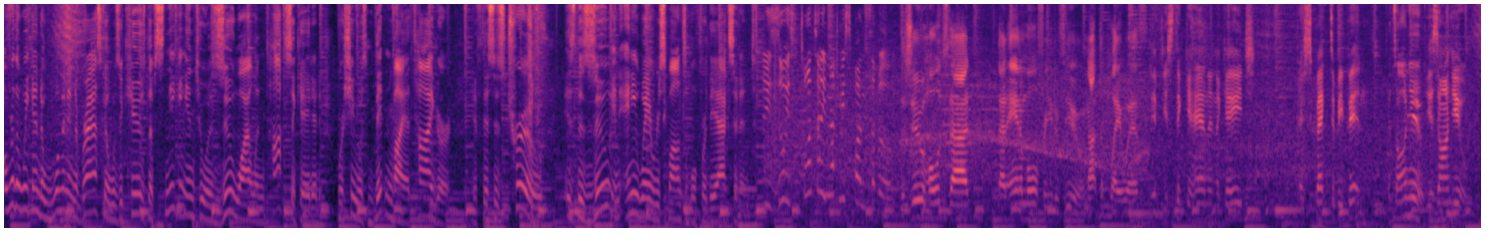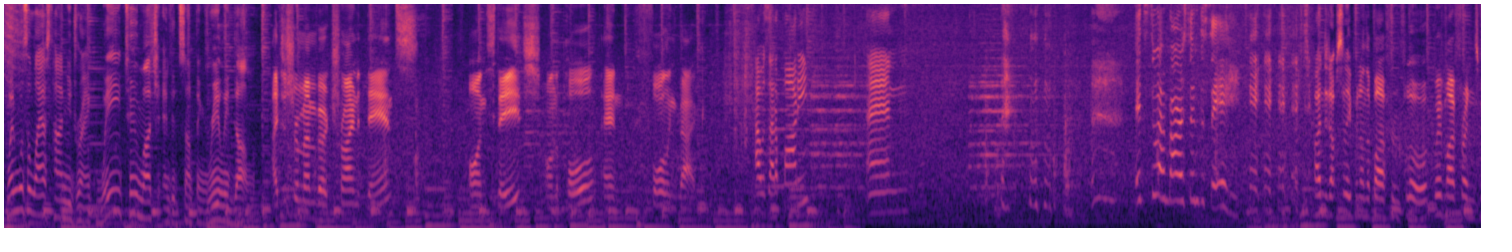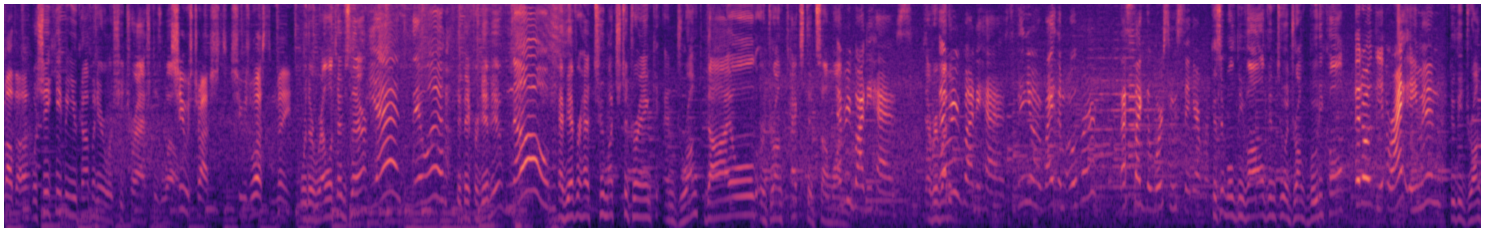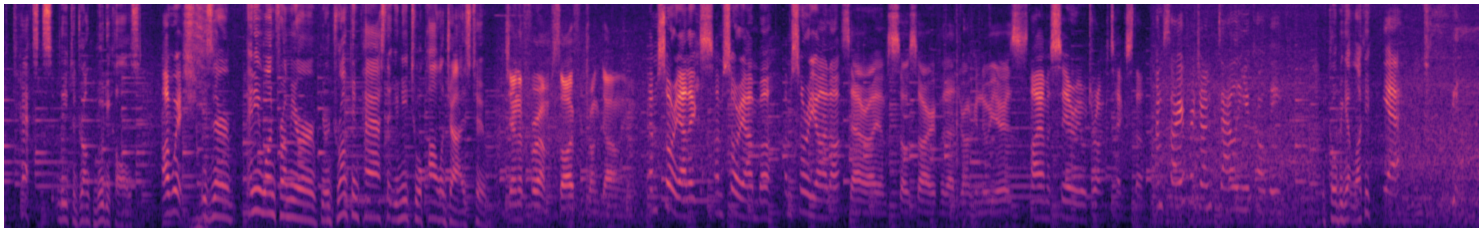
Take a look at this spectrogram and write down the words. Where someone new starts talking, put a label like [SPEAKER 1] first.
[SPEAKER 1] Over the weekend, a woman in Nebraska was accused of sneaking into a zoo while intoxicated, where she was bitten by a tiger. If this is true, is the zoo in any way responsible for the accident?
[SPEAKER 2] The zoo is totally not responsible.
[SPEAKER 3] The zoo holds that, that animal for you to view, not to play with.
[SPEAKER 4] If you stick your hand in a cage, expect to be bitten.
[SPEAKER 1] It's on you.
[SPEAKER 4] It's on you.
[SPEAKER 1] When was the last time you drank way too much and did something really dumb?
[SPEAKER 5] I just remember trying to dance on stage, on the pole, and falling back.
[SPEAKER 2] I was at a party and it's too embarrassing to say.
[SPEAKER 6] I ended up sleeping on the bathroom floor with my friend's mother.
[SPEAKER 1] Was she keeping you company or was she trashed as well?
[SPEAKER 6] She was trashed. She was worse than me.
[SPEAKER 1] Were there relatives there?
[SPEAKER 2] yes, they were.
[SPEAKER 1] Did they forgive you?
[SPEAKER 2] No,
[SPEAKER 1] Have you ever had too much to drink and drunk dialed or drunk texted someone?
[SPEAKER 7] Everybody has.
[SPEAKER 1] Everybody?
[SPEAKER 7] Everybody has. Then you invite them over. That's like the worst mistake ever.
[SPEAKER 1] Because it will devolve into a drunk booty call?
[SPEAKER 7] It'll, right? Amen.
[SPEAKER 1] Do the drunk texts lead to drunk booty calls?
[SPEAKER 6] I wish.
[SPEAKER 1] Is there anyone from your, your drunken past that you need to apologize to?
[SPEAKER 5] Jennifer, I'm sorry for drunk dialing you.
[SPEAKER 6] I'm sorry, Alex. I'm sorry, Amber. I'm sorry, Isla.
[SPEAKER 8] Sarah, I am so sorry for that drunken New Year's.
[SPEAKER 6] I am a serial drunk texter.
[SPEAKER 7] I'm sorry for drunk dialing you, Kobe.
[SPEAKER 1] Did Kobe get lucky?
[SPEAKER 7] Yeah. Yeah.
